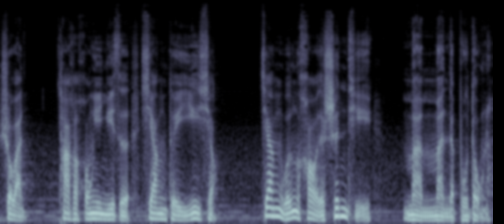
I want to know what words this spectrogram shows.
说完，他和红衣女子相对一笑，姜文浩的身体慢慢的不动了。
